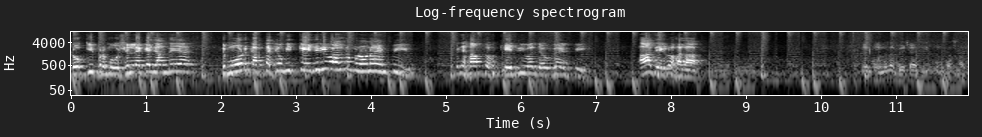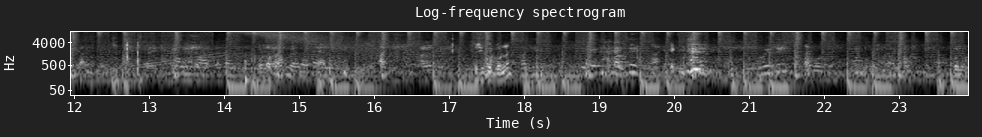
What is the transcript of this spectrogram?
ਲੋਕੀ ਪ੍ਰਮੋਸ਼ਨ ਲੈ ਕੇ ਜਾਂਦੇ ਆ। ਡਿਮੋਟ ਕਰਤਾ ਕਿਉਂਕਿ ਕੇਜਰੀਵਾਲ ਨੂੰ ਬਣਾਉਣਾ ਐਮਪੀ ਪੰਜਾਬ ਤੋਂ ਕੇਜਰੀਵਾਲ ਜਾਊਗਾ ਐਮਪੀ ਆਹ ਦੇਖ ਲਓ ਹਾਲਾਤ। ਇਹ ਉਹਨਾਂ ਦਾ ਬੇਟਾ ਜੀ, ਉਹਨਾਂ ਦਾ ਸੰਸਕਾਰ ਤੁਸੀਂ ਕੋਈ ਬੋਲਣਾ? ਹਾਂ, ਇੱਕ ਮਿੰਟ। ਬੋਲੋ।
